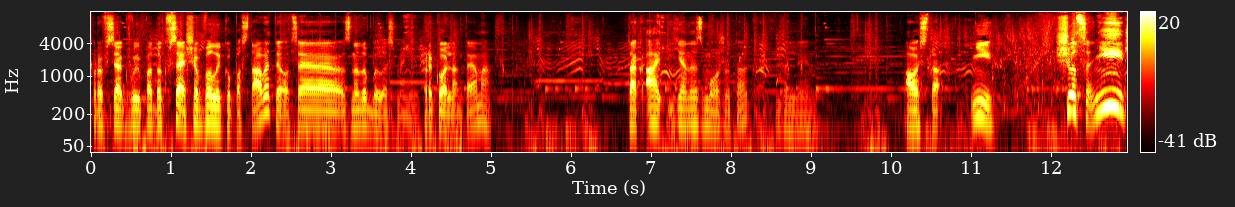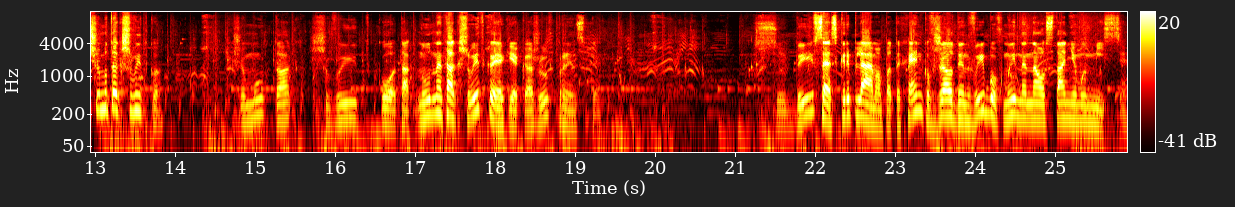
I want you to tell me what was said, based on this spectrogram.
Про всяк випадок. Все, щоб велику поставити, оце знадобилось мені. Прикольна тема. Так, а, я не зможу, так? Блін. А ось так. Ні. Що це? Ні, чому так швидко? Чому так швидко? Так, ну не так швидко, як я кажу, в принципі. Сюди. Все, скріпляємо потихеньку. Вже один вибув, ми не на останньому місці.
